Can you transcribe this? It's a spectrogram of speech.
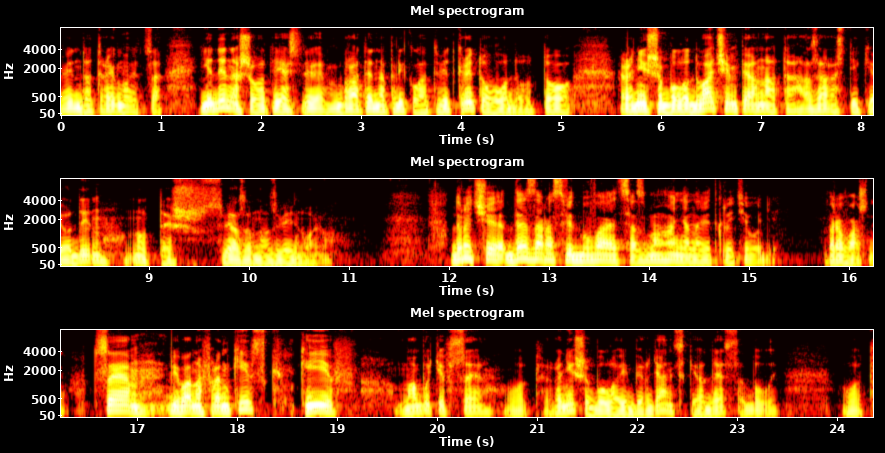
він дотримується. Єдине, що от якщо брати, наприклад, відкриту воду, то раніше було два чемпіонати, а зараз тільки один, ну теж зв'язано з війною. До речі, де зараз відбуваються змагання на відкритій воді? Переважно. Це Івано-Франківськ, Київ, мабуть, і все. От. Раніше було і Бердянськ, і Одеса були. От.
